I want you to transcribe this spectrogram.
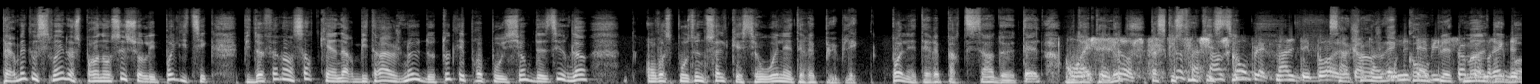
permettre aux citoyens de se prononcer sur les politiques, puis de faire en sorte qu'il y ait un arbitrage neutre de toutes les propositions, puis de se dire, là, on va se poser une seule question, où est l'intérêt public? Pas l'intérêt partisan d'un tel ou Ouais, d'un tel autre. Parce que Ça, c'est une ça change question... complètement le débat, Ça là, quand on- changerait on établit ça complètement comme le débat.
